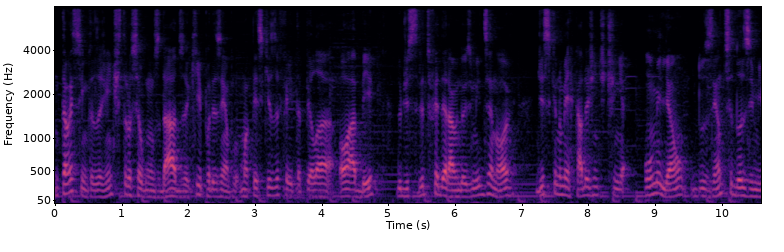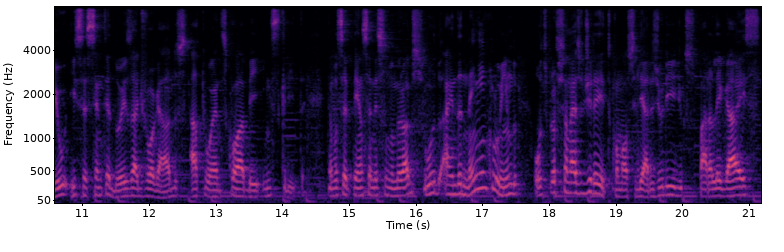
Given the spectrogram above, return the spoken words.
Então é simples, a gente trouxe alguns dados aqui, por exemplo, uma pesquisa feita pela OAB do Distrito Federal em 2019 disse que no mercado a gente tinha 1.212.062 advogados atuantes com a OAB inscrita. Então você pensa nesse número absurdo, ainda nem incluindo outros profissionais do direito, como auxiliares jurídicos, paralegais,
